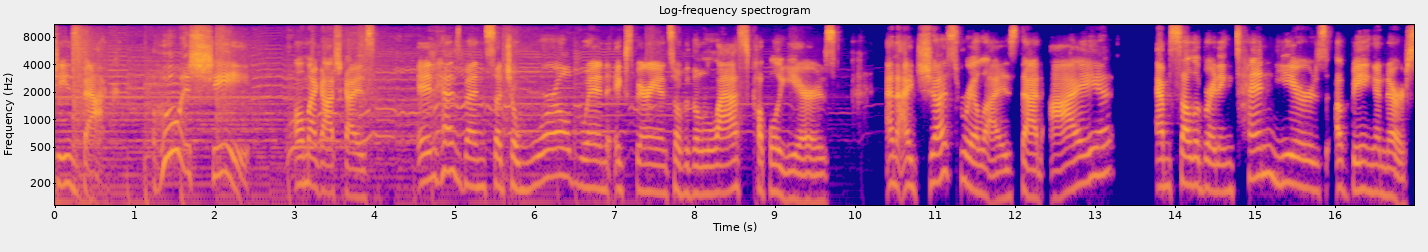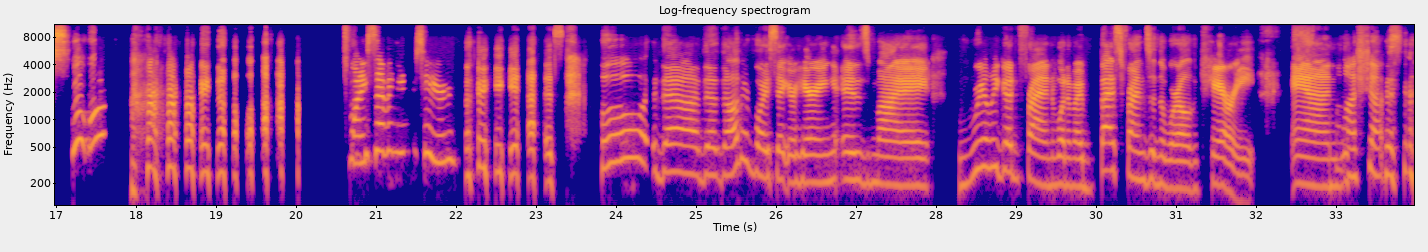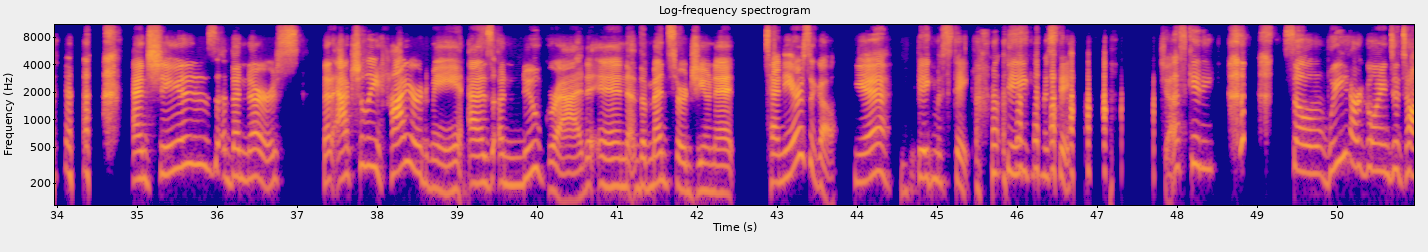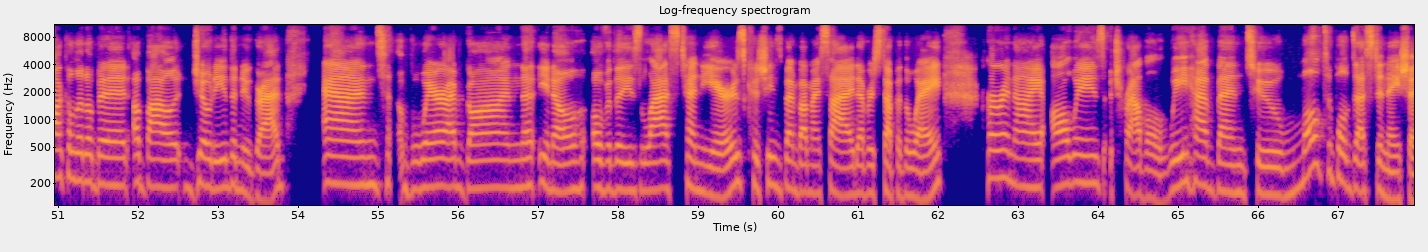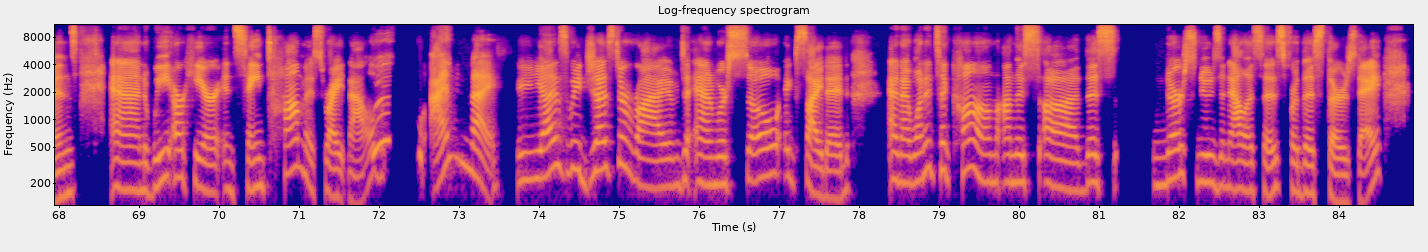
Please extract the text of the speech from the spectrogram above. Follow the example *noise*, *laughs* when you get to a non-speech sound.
she's back. Who is she? Oh my gosh, guys. It has been such a whirlwind experience over the last couple of years. And I just realized that I am celebrating 10 years of being a nurse. *laughs* I know. 27 years here. *laughs* yes. Who the, the the other voice that you're hearing is my really good friend, one of my best friends in the world, Carrie. And oh, shucks. *laughs* and she is the nurse that actually hired me as a new grad in the med surg unit 10 years ago. Yeah, big mistake. Big *laughs* mistake. Just kidding. So, we are going to talk a little bit about Jodi, the new grad, and where I've gone, you know, over these last 10 years, because she's been by my side every step of the way. Her and I always travel. We have been to multiple destinations, and we are here in St. Thomas right now. I'm nice. Yes, we just arrived and we're so excited. And I wanted to come on this uh this nurse news analysis for this Thursday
